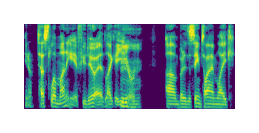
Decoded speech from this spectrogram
you know, Tesla money if you do it like a year. Mhm. Um, but at the same time, like,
